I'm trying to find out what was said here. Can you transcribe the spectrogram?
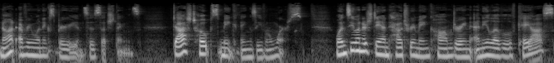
Not everyone experiences such things. Dashed hopes make things even worse. Once you understand how to remain calm during any level of chaos,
